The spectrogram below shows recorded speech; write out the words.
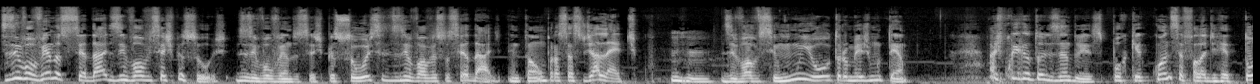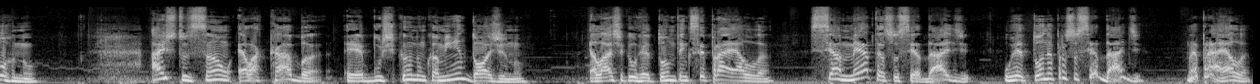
Desenvolvendo a sociedade, desenvolve-se as pessoas. Desenvolvendo-se as pessoas, se desenvolve a sociedade. Então, é um processo dialético. Uhum. Desenvolve-se um e outro ao mesmo tempo. Mas por que, que eu estou dizendo isso? Porque quando você fala de retorno, a instituição ela acaba é, buscando um caminho endógeno. Ela acha que o retorno tem que ser para ela. Se a meta é a sociedade, o retorno é para a sociedade. não é para ela.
